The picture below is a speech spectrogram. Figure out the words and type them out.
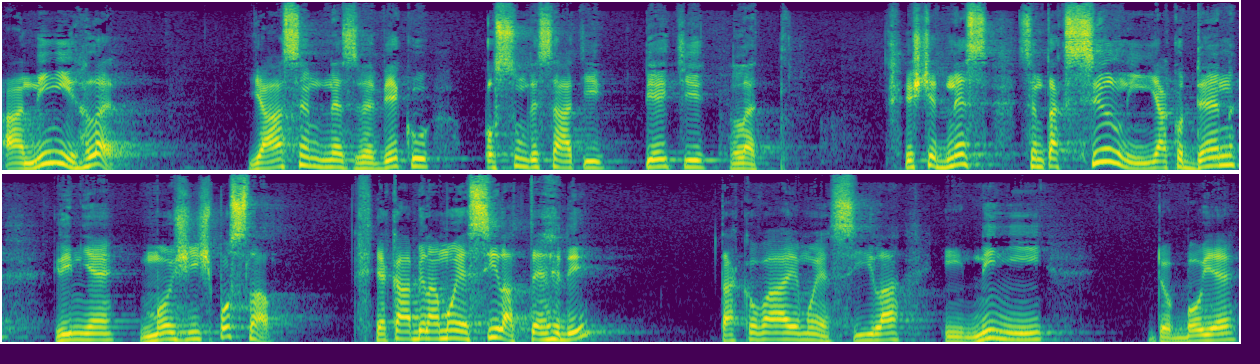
A nyní, hle, já jsem dnes ve věku 85 let. Ještě dnes jsem tak silný jako den, kdy mě Možíš poslal. Jaká byla moje síla tehdy, taková je moje síla i nyní do boje,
